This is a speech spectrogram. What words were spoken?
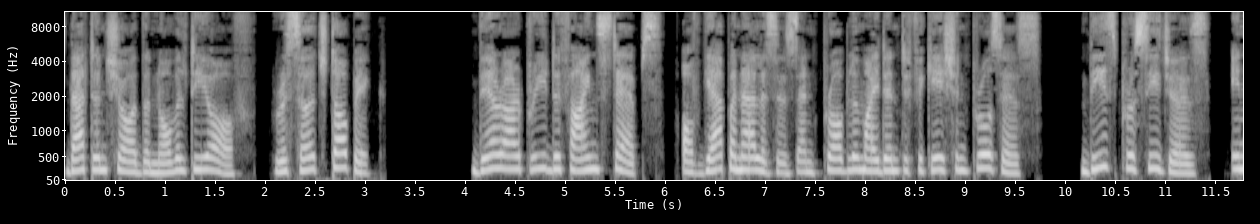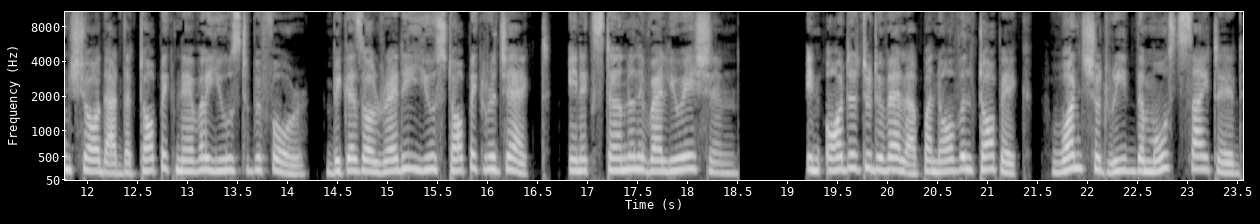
that ensure the novelty of research topic. There are predefined steps of gap analysis and problem identification process. These procedures ensure that the topic never used before, because already used topic reject in external evaluation. In order to develop a novel topic, one should read the most cited,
